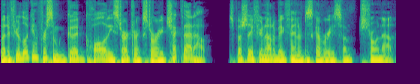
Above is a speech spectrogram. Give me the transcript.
But if you're looking for some good quality Star Trek story, check that out. Especially if you're not a big fan of Discovery. So I'm just throwing out.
